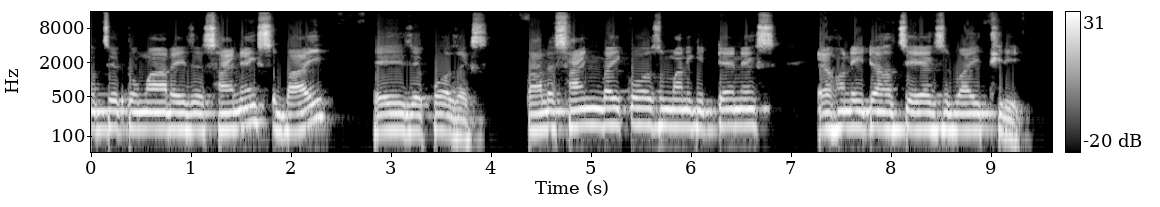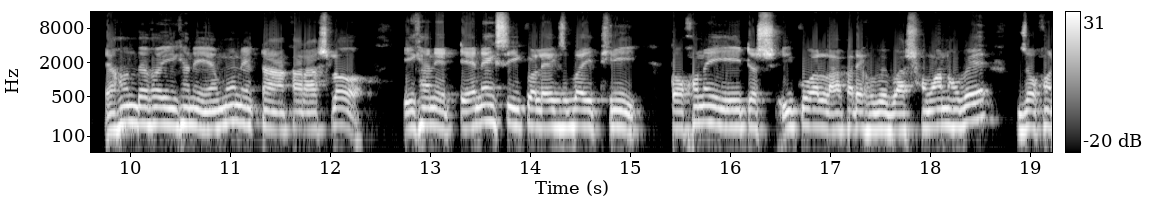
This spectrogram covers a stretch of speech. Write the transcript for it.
হচ্ছে তোমার এই যে সাইন এক্স বাই এই যে কজ এক্স তাহলে সাইন বাই কজ মানে কি টেন এক্স এখন এইটা হচ্ছে এক্স বাই থ্রি এখন দেখো এখানে এমন একটা আকার আসলো, এখানে tan x equal x by three তখনই এইটা ইকুয়াল আকারে হবে বা সমান হবে, যখন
